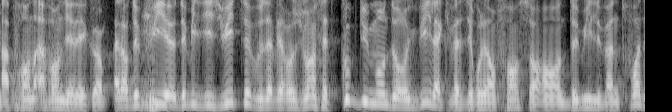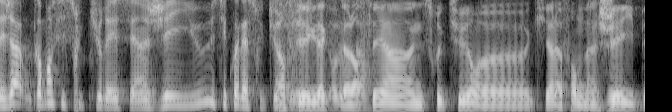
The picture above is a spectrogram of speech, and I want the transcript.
apprendre avant d'y aller. Quoi. Alors depuis 2018, euh, vous avez rejoint cette Coupe du Monde de rugby là qui va se dérouler en France en, 2023. Déjà, comment c'est structuré? C'est un GIE C'est quoi la structure Alors c'est exact. Alors c'est une structure euh, qui a la forme d'un GIP,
